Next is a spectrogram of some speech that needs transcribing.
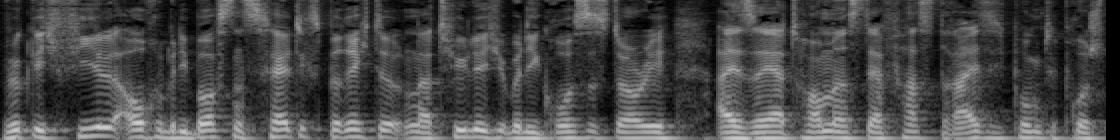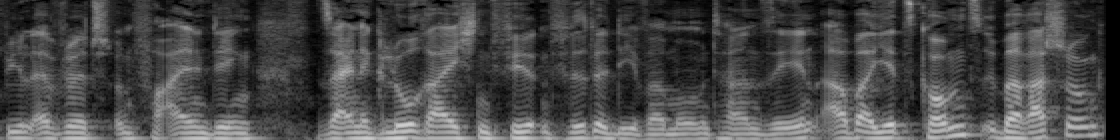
wirklich viel auch über die Boston Celtics berichtet und natürlich über die große Story Isaiah Thomas, der fast 30 Punkte pro Spiel averaged und vor allen Dingen seine glorreichen vierten Viertel, die wir momentan sehen. Aber jetzt kommt's, Überraschung,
